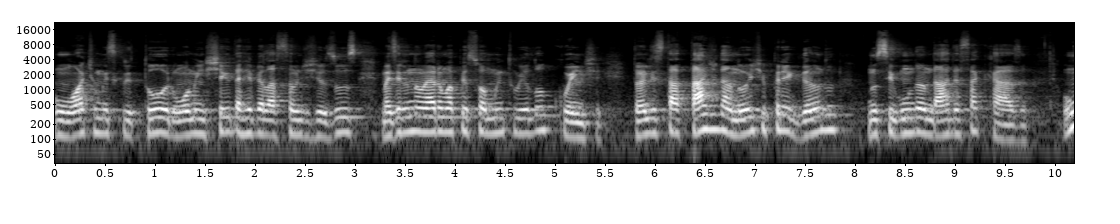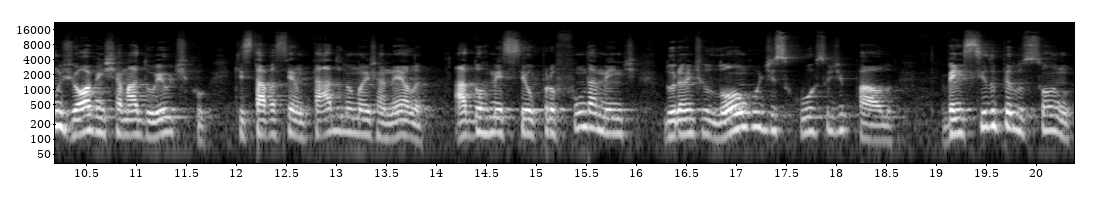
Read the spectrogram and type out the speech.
um ótimo escritor, um homem cheio da revelação de Jesus, mas ele não era uma pessoa muito eloquente. Então, ele está tarde da noite pregando no segundo andar dessa casa. Um jovem chamado Eutico, que estava sentado numa janela, adormeceu profundamente durante o longo discurso de Paulo. Vencido pelo sono,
